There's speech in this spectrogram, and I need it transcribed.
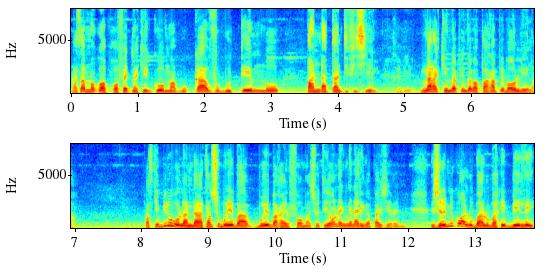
naza moko ya prophète naki goma bukavu butembo pendant temps difficile. Nga nakenda mpenza baparent mpe baolela. Parce que bino bolandaka tan so boyeba boyebaka information te yango na ngai naleka pa jérémi jérémi ko aloba aloba ebele.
